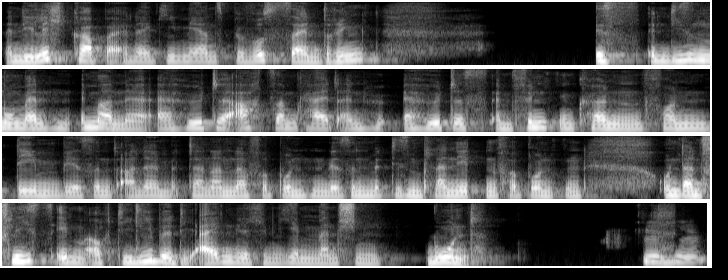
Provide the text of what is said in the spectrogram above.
wenn die Lichtkörperenergie mehr ins Bewusstsein dringt, ist in diesen Momenten immer eine erhöhte Achtsamkeit, ein hö- erhöhtes Empfinden können von dem, wir sind alle miteinander verbunden, wir sind mit diesem Planeten verbunden. Und dann fließt eben auch die Liebe, die eigentlich in jedem Menschen wohnt. Mhm.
